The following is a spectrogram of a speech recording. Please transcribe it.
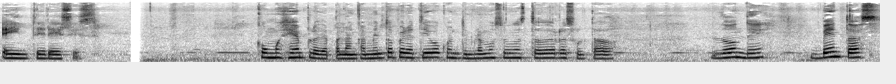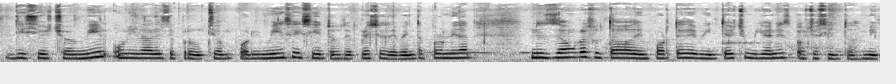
e intereses. Como ejemplo de apalancamiento operativo contemplamos un estado de resultado, donde Ventas 18.000 unidades de producción por 1.600 de precio de venta por unidad nos da un resultado de importe de 28.800.000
